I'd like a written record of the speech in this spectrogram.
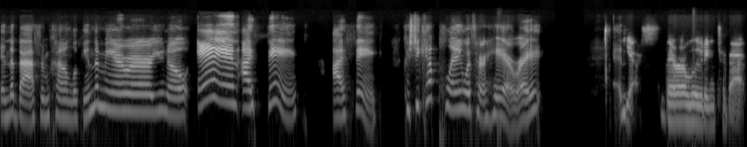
in the bathroom, kind of looking in the mirror, you know. And I think, I think, because she kept playing with her hair, right? And yes, they're alluding to that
